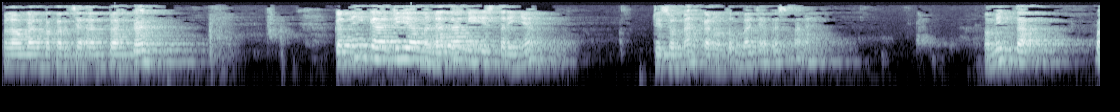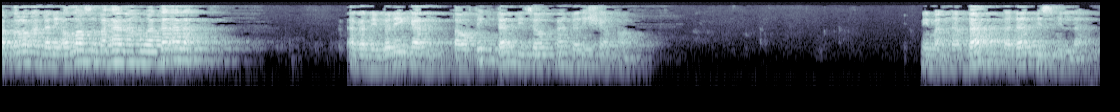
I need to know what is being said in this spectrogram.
melakukan pekerjaan bahkan ketika dia mendatangi istrinya disunahkan untuk membaca basmalah. Meminta pertolongan dari Allah Subhanahu wa taala akan diberikan taufik dan dijauhkan dari syaitan. Ini makna pada bismillah.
